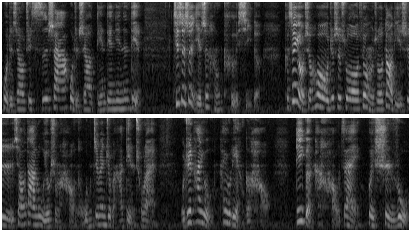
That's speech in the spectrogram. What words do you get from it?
或者是要去厮杀，或者是要点点点点点，其实是也是很可惜的。可是有时候就是说，所以我们说到底是萧大陆有什么好呢？我们这边就把它点出来。我觉得他有他有两个好，第一个他好在会示弱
